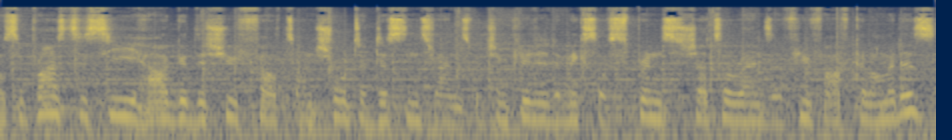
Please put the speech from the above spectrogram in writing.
Was surprised to see how good the shoe felt on shorter distance runs, which included a mix of sprints, shuttle runs, a few five kilometers.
